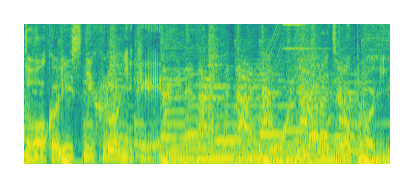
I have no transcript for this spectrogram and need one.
Двоколісні хроніки на Радіопромінь.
